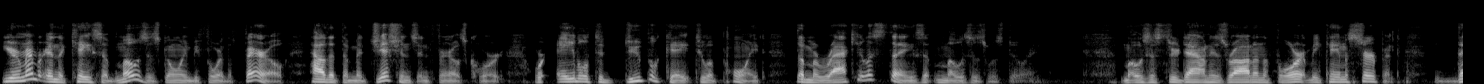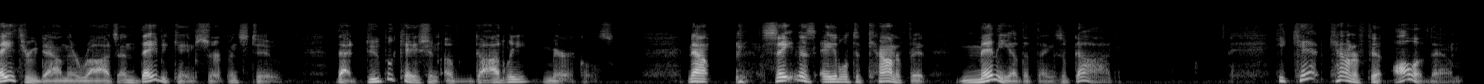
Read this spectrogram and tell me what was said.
You remember in the case of Moses going before the Pharaoh, how that the magicians in Pharaoh's court were able to duplicate to a point the miraculous things that Moses was doing. Moses threw down his rod on the floor, it became a serpent. They threw down their rods, and they became serpents too. That duplication of godly miracles. Now, Satan is able to counterfeit many of the things of God. He can't counterfeit all of them,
